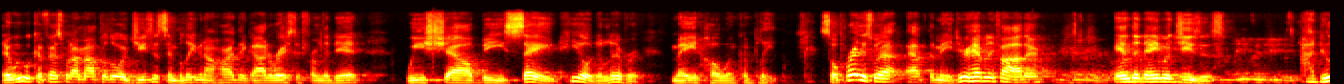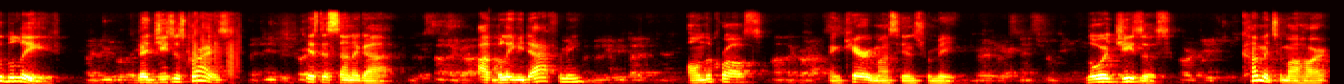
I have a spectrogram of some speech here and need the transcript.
that we will confess with our mouth the Lord Jesus and believe in our heart that God raised it from the dead, we shall be saved, healed, delivered, made whole and complete. So pray this after me. Dear Heavenly Father, in the name of Jesus, I do believe that Jesus Christ is the Son of God. I believe He died for me on the cross and carried my sins for me. Lord Jesus, come into my heart,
